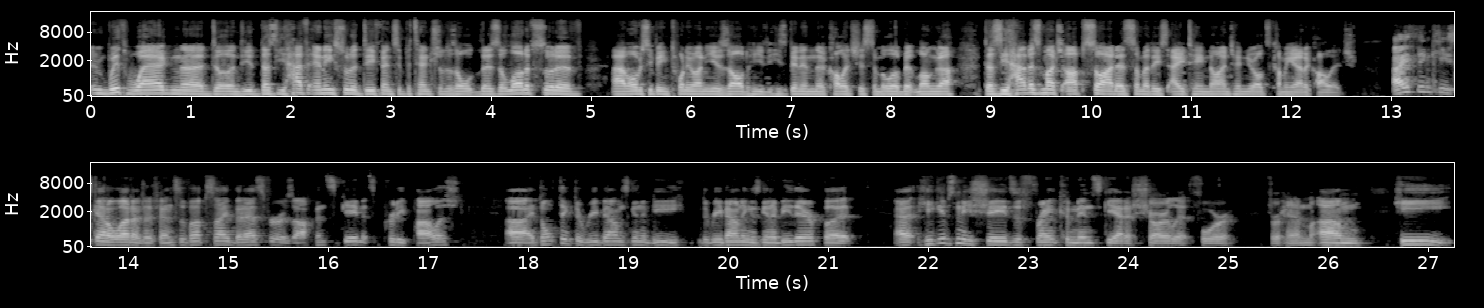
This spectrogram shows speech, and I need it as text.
with Wagner, Dylan, do you, does he have any sort of defensive potential at all? There's a lot of sort of um, obviously being 21 years old, he, he's been in the college system a little bit longer. Does he have as much upside as some of these 18, 19 year olds coming out of college? I think he's got a lot of defensive upside, but as for his offensive game, it's pretty polished. Uh, I don't think the rebound's going to be the rebounding is going to be there, but uh, he gives me shades of Frank Kaminsky out of Charlotte for for him. Um, he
